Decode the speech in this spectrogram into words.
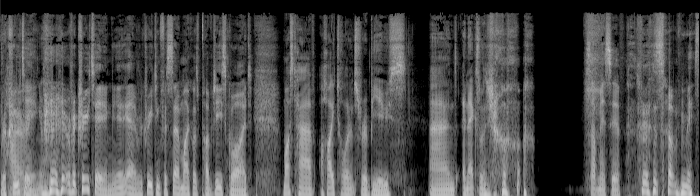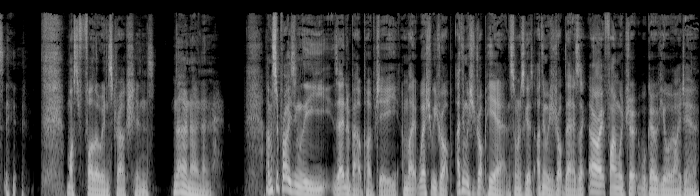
Recruiting, recruiting, yeah, yeah, recruiting for Sir Michael's PUBG squad. Must have a high tolerance for abuse and an excellent shot. Submissive. Submissive. Must follow instructions. No, no, no, no. I'm surprisingly zen about PUBG. I'm like, where should we drop? I think we should drop here. And someone goes, I think we should drop there. It's like, all right, fine, we'll, we'll go with your idea.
